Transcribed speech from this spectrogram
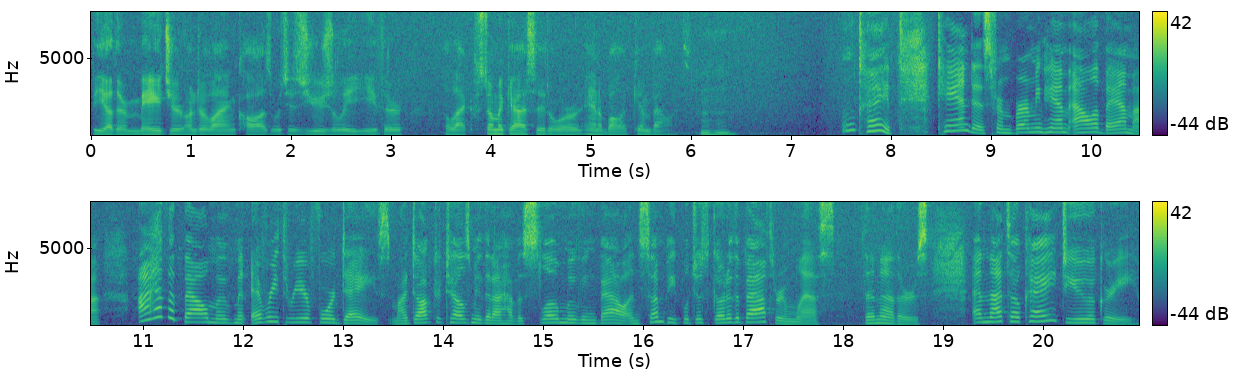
the other major underlying cause, which is usually either a lack of stomach acid or an anabolic imbalance. Mhm. Okay. Candace from Birmingham, Alabama. I have a bowel movement every three or four days. My doctor tells me that I have a slow moving bowel, and some people just go to the bathroom less than others. And that's okay? Do you agree?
